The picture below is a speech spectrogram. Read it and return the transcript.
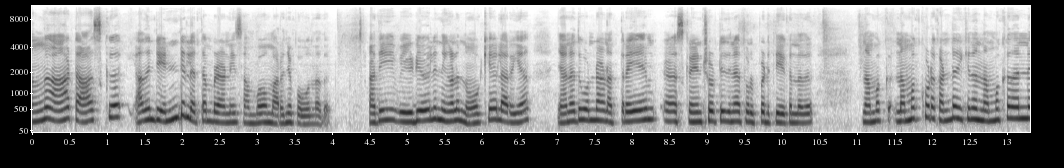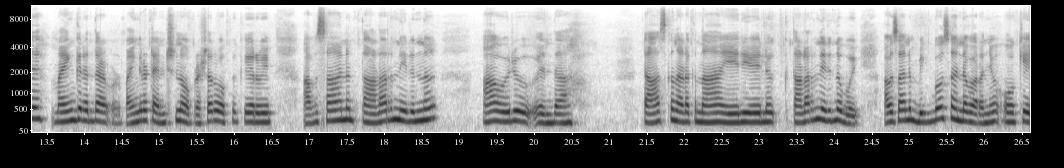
അങ്ങ് ആ ടാസ്ക് അതിന്റെ എൻഡിലെത്തുമ്പോഴാണ് ഈ സംഭവം മറിഞ്ഞു പോകുന്നത്. അത് ഈ വീഡിയോയിൽ നിങ്ങൾ നോക്കിയാൽ അറിയാം. ഞാനതുകൊണ്ടാണ് അത്രയും സ്ക്രീൻഷോട്ട് ഇതിനകത്ത് ഉൾപ്പെടുത്തിയേക്കുന്നത്. നമുക്ക് നമുക്കൂടെ കണ്ടു നിൽക്കുന്ന നമുക്ക് തന്നെ ഭയങ്കര എന്താ ഭയങ്കര ടെൻഷനോ പ്രഷറോ ഒക്കെ കയറുകയും അവസാനം തളർന്നിരുന്ന് ആ ഒരു എന്താ ടാസ്ക് നടക്കുന്ന ആ ഏരിയയിൽ തളർന്നിരുന്ന് പോയി. അവസാനം ബിഗ് ബോസ് തന്നെ പറഞ്ഞു ഓക്കെ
